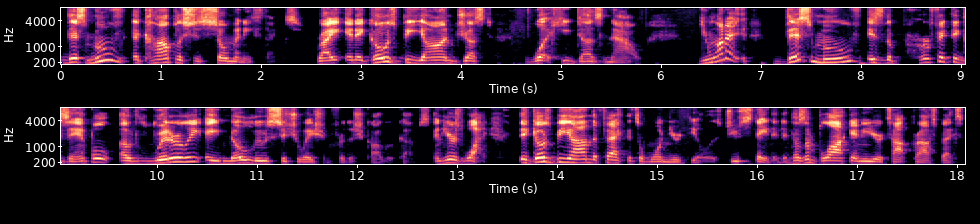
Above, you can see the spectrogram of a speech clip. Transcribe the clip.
this move accomplishes so many things, right? And it goes beyond just what he does now. You want to, this move is the perfect example of literally a no lose situation for the Chicago Cubs. And here's why it goes beyond the fact it's a one year deal, as Juice stated. It doesn't block any of your top prospects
